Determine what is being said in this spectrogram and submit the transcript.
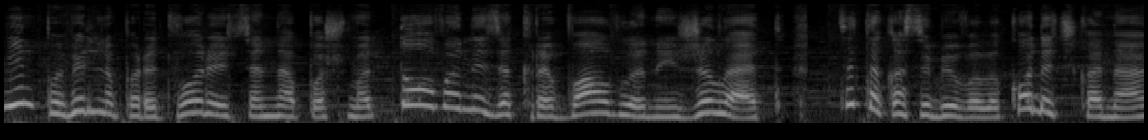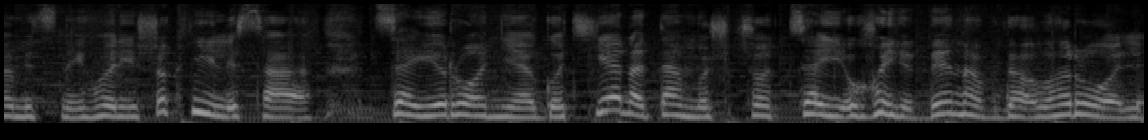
він повільно перетворюється на пошматований закривавлений жилет. Це така собі великодочка на міцний горішок Віліса. Це іронія Готьє на тему, що це його єдина вдала роль.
